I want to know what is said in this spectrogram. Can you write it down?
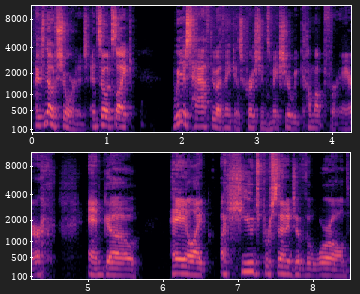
there's no shortage. And so it's like we just have to, I think, as Christians, make sure we come up for air and go, hey, like a huge percentage of the world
